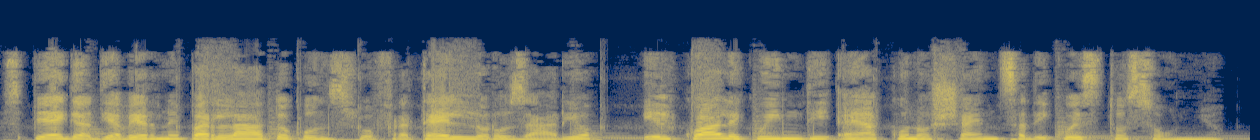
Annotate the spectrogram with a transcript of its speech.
Spiega di averne parlato con suo fratello Rosario, il quale quindi è a conoscenza di questo sogno.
